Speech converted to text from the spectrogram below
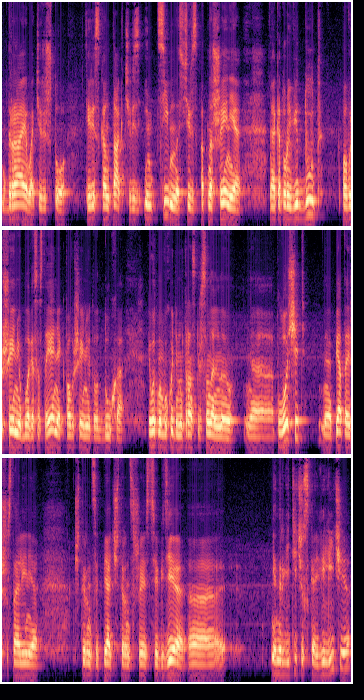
драйва, через что? Через контакт, через интимность, через отношения, э, которые ведут к повышению благосостояния, к повышению этого духа. И вот мы выходим на трансперсональную площадь, пятая и шестая линия, 14.5, 14.6, где э, энергетическое величие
